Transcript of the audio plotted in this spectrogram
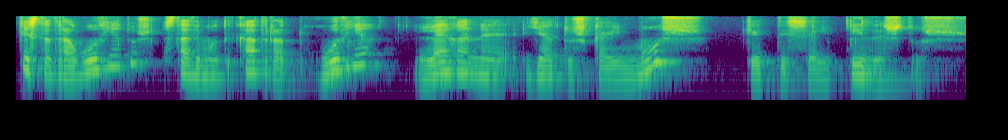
Και στα τραγούδια τους, στα δημοτικά τραγούδια, λέγανε για τους καημούς και τις ελπίδες τους.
